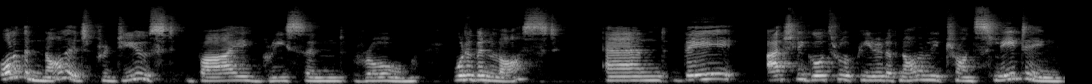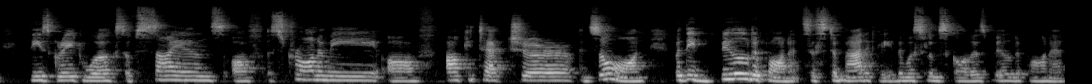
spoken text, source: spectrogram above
all of the knowledge produced by Greece and Rome would have been lost. And they actually go through a period of not only translating these great works of science, of astronomy, of architecture, and so on, but they build upon it systematically. The Muslim scholars build upon it.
